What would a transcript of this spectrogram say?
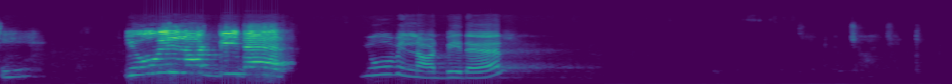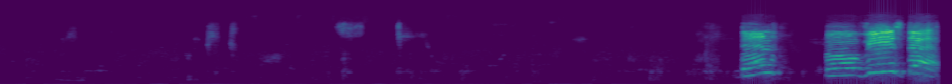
T. You will not be there. You will not be there. Then uh, V is there.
